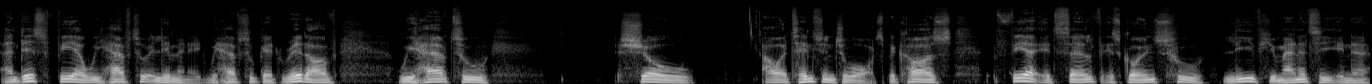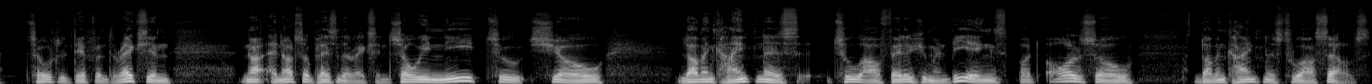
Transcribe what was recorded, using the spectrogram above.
And this fear we have to eliminate, we have to get rid of, we have to show our attention towards because fear itself is going to leave humanity in a total different direction, not a not so pleasant direction. So we need to show love and kindness to our fellow human beings, but also love and kindness to ourselves.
